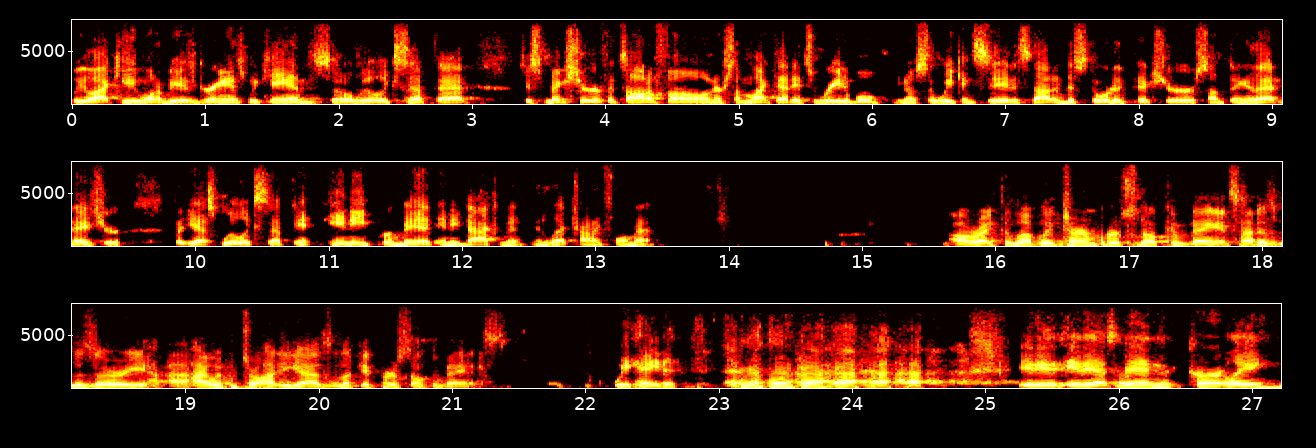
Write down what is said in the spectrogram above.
We, like you, want to be as green as we can, so we'll accept that. Just make sure if it's on a phone or something like that, it's readable, you know, so we can see it. It's not a distorted picture or something of that nature. But yes, we'll accept any permit, any document in electronic format. All right, the lovely term personal conveyance. How does Missouri uh, Highway Patrol, how do you guys look at personal conveyance? We hate it. it, it has been currently,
